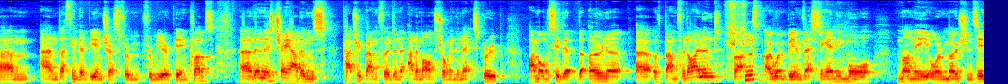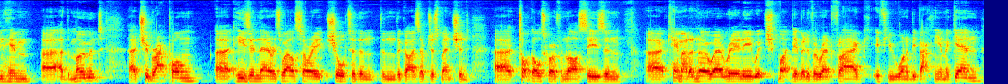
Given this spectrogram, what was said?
Um, and I think there'd be interest from, from European clubs. Uh, then there's Che Adams, Patrick Bamford, and Adam Armstrong in the next group. I'm obviously the, the owner uh, of Bamford Island, but I won't be investing any more money or emotions in him uh, at the moment. Uh, Chuba Akpom, uh, he's in there as well, sorry, shorter than, than the guys I've just mentioned. Uh, top goal scorer from last season, uh, came out of nowhere really, which might be a bit of a red flag if you want to be backing him again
